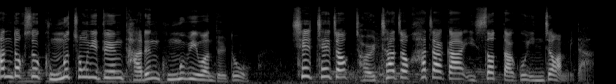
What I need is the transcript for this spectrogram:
한덕수 국무총리 등 다른 국무위원들도 실체적 절차적 하자가 있었다고 인정합니다.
